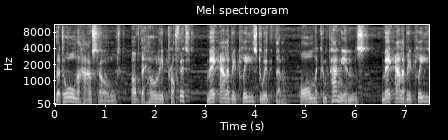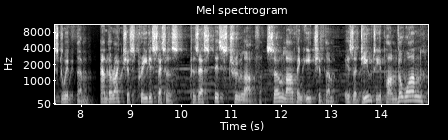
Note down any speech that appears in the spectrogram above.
that all the household of the Holy Prophet, may Allah be pleased with them, all the companions, may Allah be pleased with them, and the righteous predecessors, possessed this true love. So loving each of them, is a duty upon the one,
